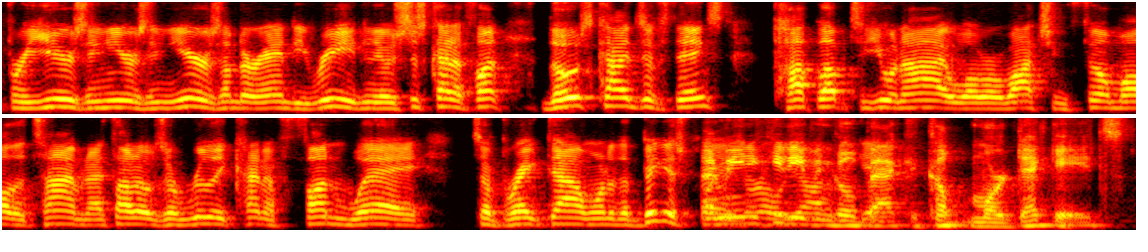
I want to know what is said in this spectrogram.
for years and years and years under Andy Reid. And it was just kind of fun. Those kinds of things pop up to you and I while we're watching film all the time. And I thought it was a really kind of fun way to break down one of the biggest. I mean, you could even go back a couple more decades.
